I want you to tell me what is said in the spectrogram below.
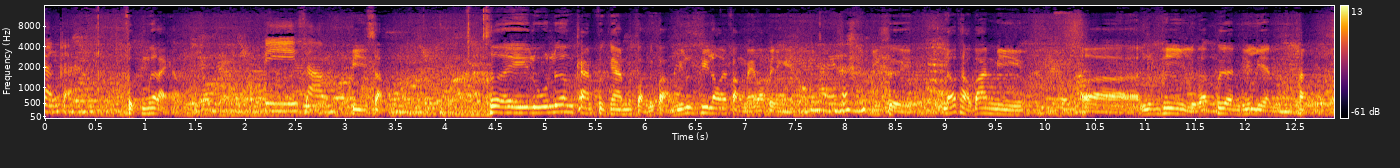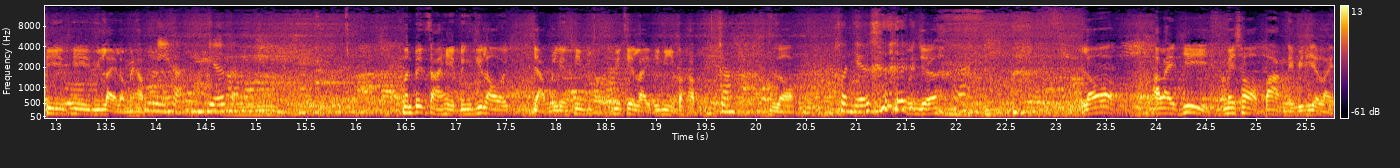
ยังค่ะ ฝึกเมื่อไหร่ครับ ปีสามปีสามเคยรู้เรื่องการฝึกงานมาก่อนหรือเปล่ามีรุ่นพี่เล่าให้ฟังไหมว่าเป็นยังไง ไม่ค่ะ ไม่เคย แล้วแถวบ้านมีเอ่อ รุ่นพี่หรือว่าเพื่อนที่เรียนที่ที่วิไลเราไหมครับ มีค่ะ เยอะค่ะ มันเป็นสาเหตุหนึ่งที่เราอยากมาเรียนที่วิทยาลัยที่นี่ปะครับค่ะเหรอ คนเยอะ คนเยอะ แล้วอะไรที่ไม่ชอบบ้างในวิทยาลัย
